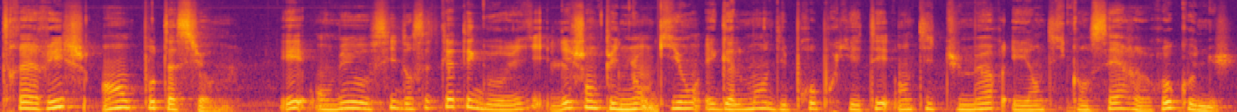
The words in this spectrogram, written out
très riches en potassium. Et on met aussi dans cette catégorie les champignons qui ont également des propriétés anti-tumeurs et anti-cancer reconnues.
